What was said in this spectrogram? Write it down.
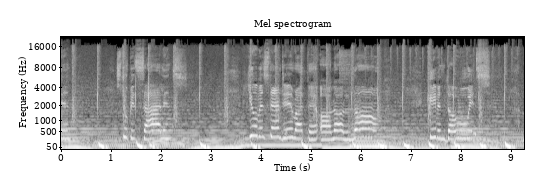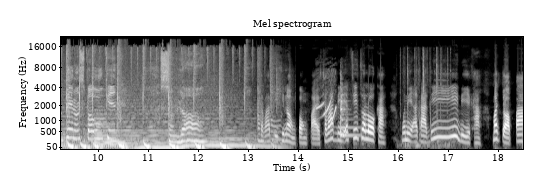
been stupid silence. You've been standing right there all along, even though it's been unspoken so long. สวัสดีพี่น้องปองไปสวัสดีเอฟซีทั่วโลกค่ะมื้อนี้อากาศดีดีค่ะ มาจอบปลา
